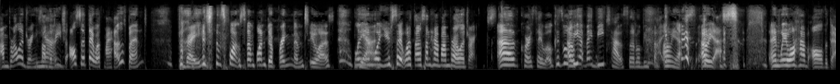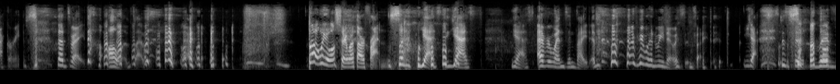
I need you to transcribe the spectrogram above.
umbrella drinks on the beach. I'll sit there with my husband. Right. I just want someone to bring them to us. Leanne, Yeah. will you sit with us and have umbrella drinks? of course I will, because we'll be oh. at my beach house, so it'll be fine. Oh, yes. Oh, yes. and we will have all the daiquiris. That's right. All of them. But we will share with our friends. yes, yes, yes. Everyone's invited. Everyone we know is invited. Yes. Just So- live,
